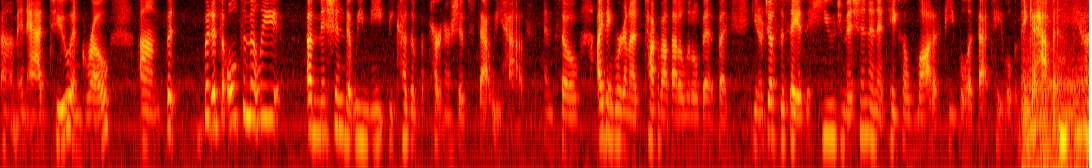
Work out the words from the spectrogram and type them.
um, and add to and grow. Um, but but it's ultimately a mission that we meet because of the partnerships that we have. And so I think we're going to talk about that a little bit. But, you know, just to say it's a huge mission and it takes a lot of people at that table to make it happen. Yeah,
